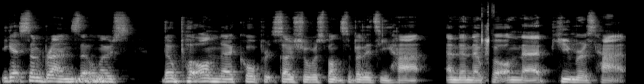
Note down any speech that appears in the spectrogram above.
You get some brands that almost they'll put on their corporate social responsibility hat and then they'll put on their humorous hat.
